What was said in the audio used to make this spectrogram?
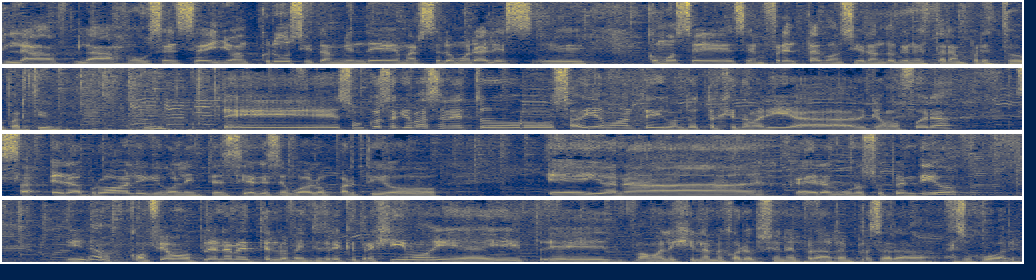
la, la ausencia de Joan Cruz y también de Marcelo Morales, eh, ¿cómo se, se enfrenta considerando que no estarán para estos partidos? Eh, son cosas que pasan, esto sabíamos antes que con dos tarjetas amarillas quedamos fuera. Era probable que con la intensidad que se juegan los partidos eh, iban a caer algunos suspendidos. Y no, confiamos plenamente en los 23 que trajimos y ahí eh, vamos a elegir las mejores opciones para reemplazar a, a esos jugadores.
